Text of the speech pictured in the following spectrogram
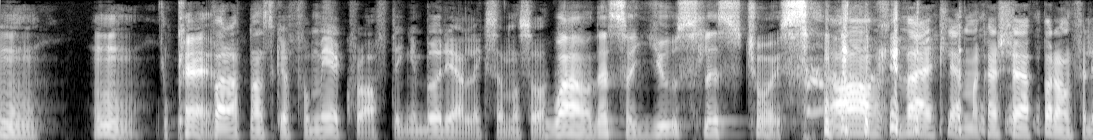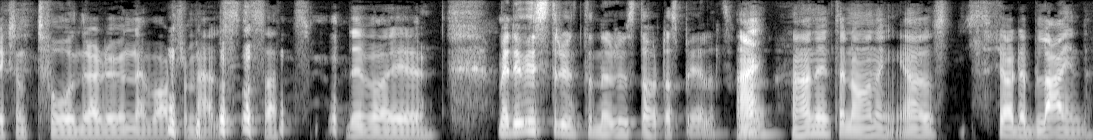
Mm. Mm, okay. För att man ska få mer crafting i början liksom och så. Wow, that's a useless choice. ja, verkligen. Man kan köpa dem för liksom 200 runor vart som helst. Så det var ju... Men det visste du inte när du startade spelet? Nej, jag hade inte en aning. Jag körde blind.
